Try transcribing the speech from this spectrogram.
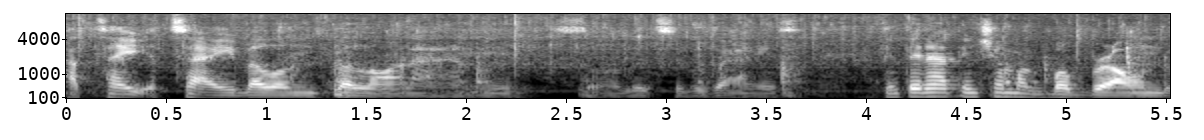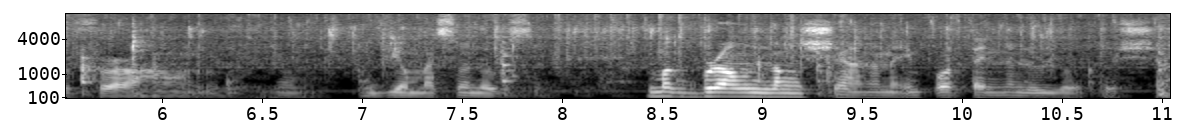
atsay-atsay balon-balonan. So, let's go guys. Hintay natin siya magba-brown brown. Medyo masunog. Mag-brown lang siya na important na luluto siya.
